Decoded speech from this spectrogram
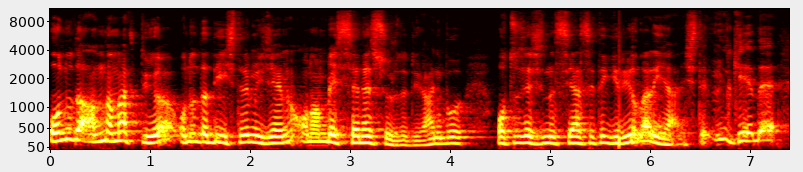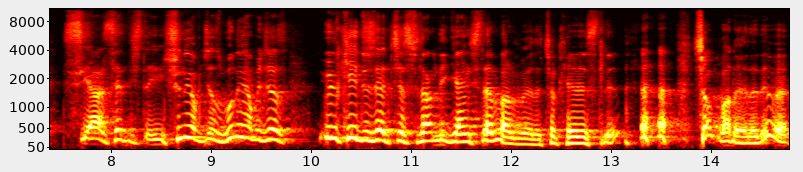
Onu da anlamak diyor, onu da değiştiremeyeceğimi 10-15 sene sürdü diyor. Hani bu 30 yaşında siyasete giriyorlar ya işte ülkeye de siyaset işte şunu yapacağız, bunu yapacağız, ülkeyi düzelteceğiz falan diye gençler var böyle çok hevesli. çok var öyle değil mi?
